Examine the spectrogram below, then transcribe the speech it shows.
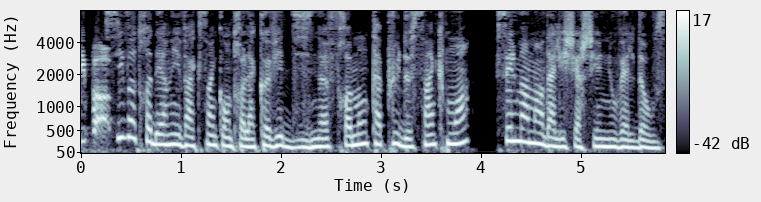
hip-hop. Si votre dernier vaccin contre la COVID-19 remonte à plus de 5 mois, c'est le moment d'aller chercher une nouvelle dose.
